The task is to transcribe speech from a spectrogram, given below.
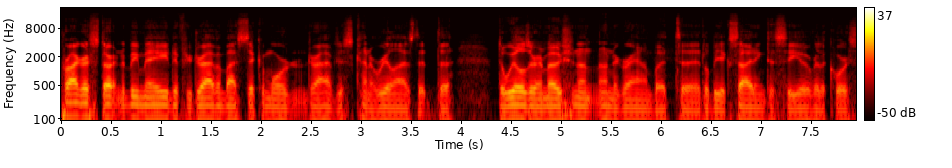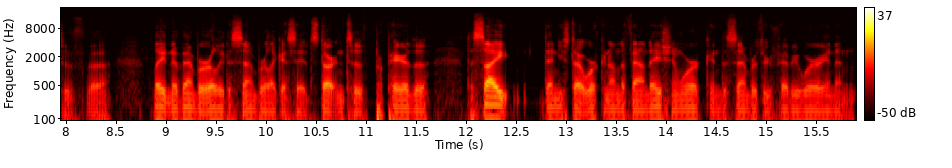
progress starting to be made. If you're driving by Sycamore Drive, just kind of realize that the the wheels are in motion un- underground. But uh, it'll be exciting to see over the course of uh, late November, early December. Like I said, starting to prepare the the site. Then you start working on the foundation work in December through February, and then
